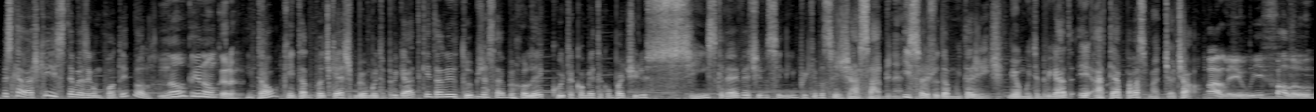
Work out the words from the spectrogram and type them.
Mas, cara, acho que é isso. Tem mais algum ponto aí, Paulo? Não, tem não, cara. Então, quem tá no podcast, meu muito obrigado. Quem tá no YouTube já sabe o rolê. Curta, comenta, compartilha, se inscreve e ativa o sininho porque você já sabe, né? Isso ajuda muita gente. Meu muito obrigado e até a próxima. Tchau, tchau. Valeu e falou.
